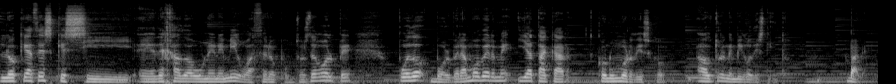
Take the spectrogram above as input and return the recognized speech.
lo que hace es que si he dejado a un enemigo a cero puntos de golpe, puedo volver a moverme y atacar con un mordisco a otro enemigo distinto. Vale.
